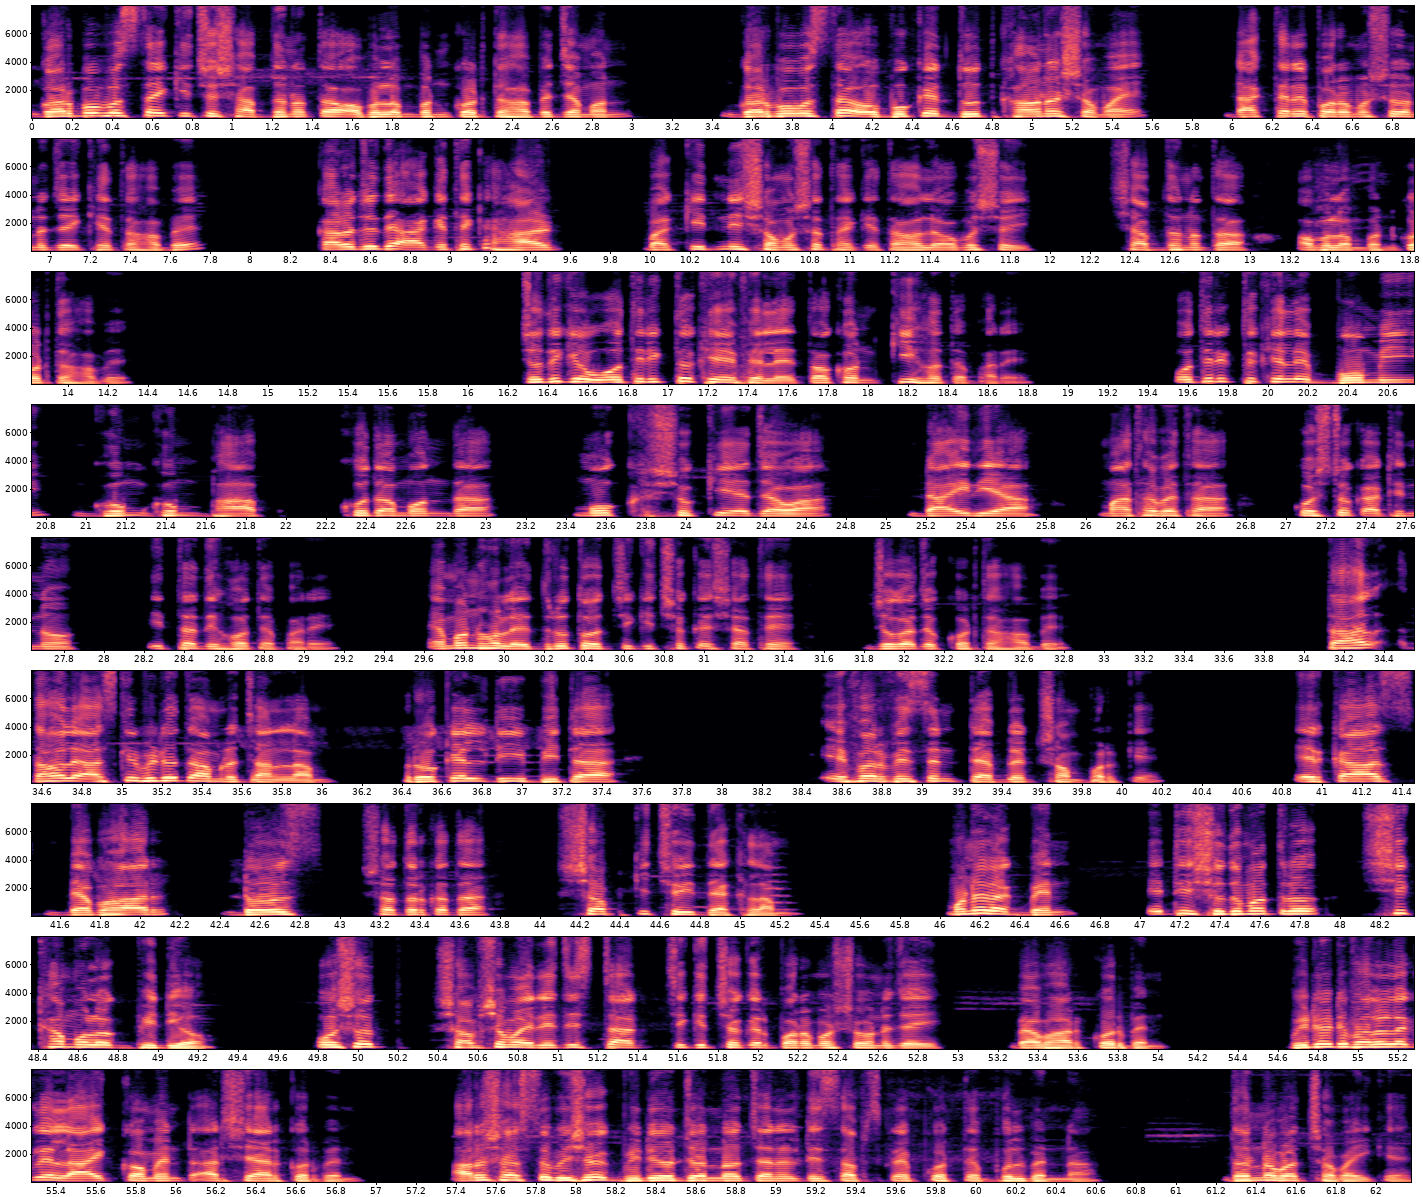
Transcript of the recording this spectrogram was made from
গর্ভাবস্থায় কিছু সাবধানতা অবলম্বন করতে হবে, যেমন গর্ভাবস্থা ও বুকের দুধ খাওয়ানোর সময় ডাক্তারের পরামর্শ অনুযায়ী খেতে হবে। কারও যদি আগে থেকে হার্ট বা কিডনির সমস্যা থাকে, তাহলে অবশ্যই সাবধানতা অবলম্বন করতে হবে। যদি কেউ অতিরিক্ত খেয়ে ফেলে, তখন কি হতে পারে? অতিরিক্ত খেলে বমি, ঘুম ঘুম ভাব ক্ষুধামন্দা মুখ শুকিয়ে যাওয়া, ডায়রিয়া, মাথা ব্যথা, কোষ্ঠকাঠিন্য ইত্যাদি হতে পারে। এমন হলে দ্রুত চিকিৎসকের সাথে যোগাযোগ করতে হবে। তাহলে আজকের ভিডিওতে আমরা জানলাম রোকেল ডি ভিটা এফারভেসেন্ট ট্যাবলেট সম্পর্কে। এর কাজ, ব্যবহার, ডোজ, সতর্কতা সবকিছুই দেখলাম। মনে রাখবেন, এটি শুধুমাত্র শিক্ষামূলক ভিডিও। ওষুধ সবসময় রেজিস্টার্ড চিকিৎসকের পরামর্শ অনুযায়ী ব্যবহার করবেন। ভিডিওটি ভালো লাগলে লাইক, কমেন্ট আর শেয়ার করবেন। আরও স্বাস্থ্য বিষয়ক ভিডিওর জন্য চ্যানেলটি সাবস্ক্রাইব করতে ভুলবেন না। ধন্যবাদ সবাইকে।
